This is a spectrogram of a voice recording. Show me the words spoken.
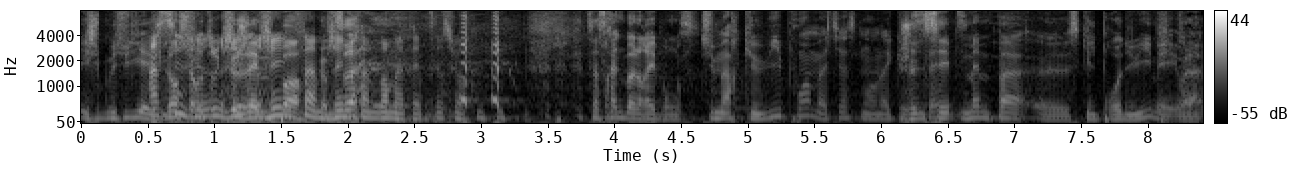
je me suis dit, allez, Ah, je si, lance sur un truc que j'ai- j'aime J'ai pas. une femme, Comme j'ai une ça, femme dans ma tête, c'est sûr. ça serait une bonne réponse. Tu marques 8 points, Mathias n'en a que Je ne sais même pas euh, ce qu'il produit, mais voilà.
